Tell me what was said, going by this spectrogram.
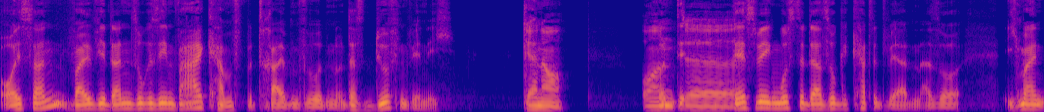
äußern, weil wir dann so gesehen Wahlkampf betreiben würden. Und das dürfen wir nicht. genau. Und, Und äh, Deswegen musste da so gecuttet werden. Also ich meine,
